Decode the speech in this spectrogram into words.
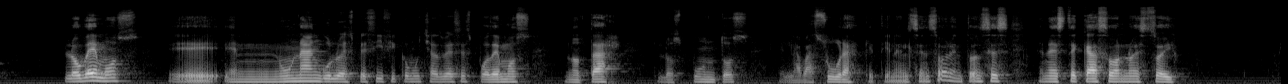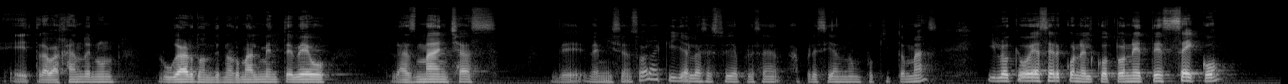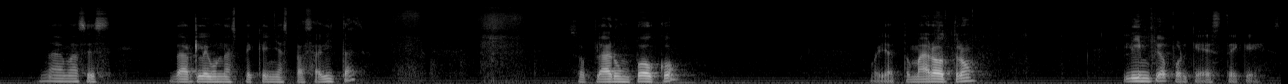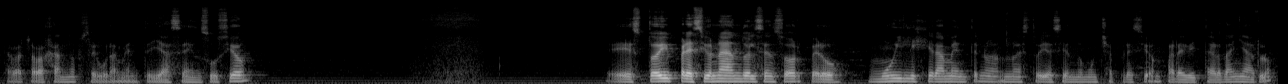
lo vemos eh, en un ángulo específico muchas veces podemos notar los puntos, la basura que tiene el sensor. Entonces, en este caso no estoy eh, trabajando en un lugar donde normalmente veo las manchas de, mi sensor. Aquí ya las estoy apreciando un poquito más. Y lo que voy a hacer con el cotonete seco, nada más es darle unas pequeñas pasaditas, soplar un poco. Voy a tomar otro limpio porque este que estaba trabajando pues, seguramente ya se ensució. Estoy presionando el sensor pero muy ligeramente, no, no estoy haciendo mucha presión para evitar dañarlo.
